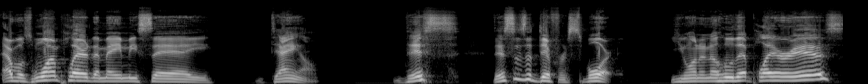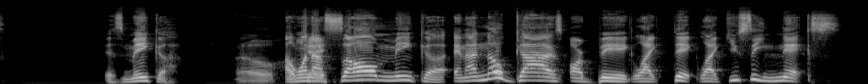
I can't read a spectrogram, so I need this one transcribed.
There was one player that made me say, damn, this this is a different sport. You want to know who that player is? It's Minkah. Oh, Uh, When I saw Minkah, and I know guys are big, like thick, like you see necks.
